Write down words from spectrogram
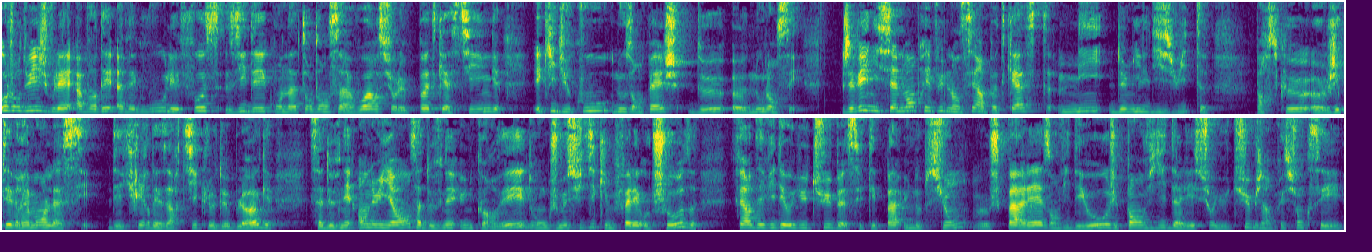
Aujourd'hui, je voulais aborder avec vous les fausses idées qu'on a tendance à avoir sur le podcasting et qui du coup nous empêchent de euh, nous lancer. J'avais initialement prévu de lancer un podcast mi-2018 parce que euh, j'étais vraiment lassée d'écrire des articles de blog. Ça devenait ennuyant, ça devenait une corvée, donc je me suis dit qu'il me fallait autre chose. Faire des vidéos YouTube, c'était pas une option. Euh, je suis pas à l'aise en vidéo, j'ai pas envie d'aller sur YouTube, j'ai l'impression que c'est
